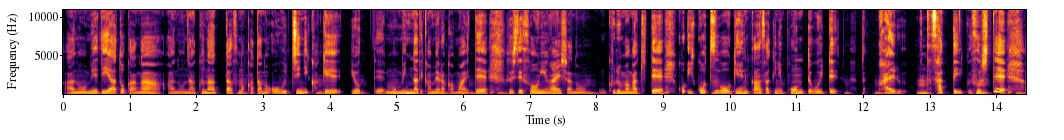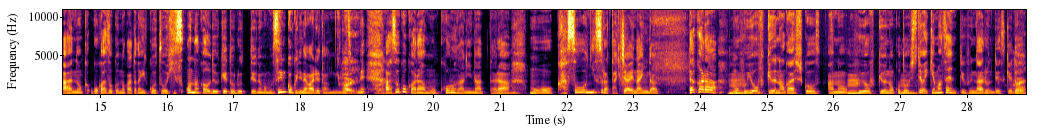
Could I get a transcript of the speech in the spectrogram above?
あのメディアとかが、あの亡くなったその方のお家に駆け寄って、もうみんなでカメラ構えて、そして葬儀会社の車が来て、こう遺骨を玄関先にポンって置いて、帰る、去っていく。そして、あのご家族の方が遺骨を悲壮な顔で受け取るっていうのがもう全国に流れたんですよね。あそこからもうコロナになったら、もう仮装にすら立ち会えないんだだからもう不要不急の合宿をあの、不要不急のことをしてはいけませんっていうふうになるんですけど、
